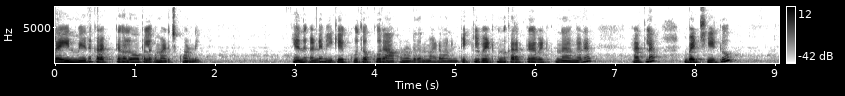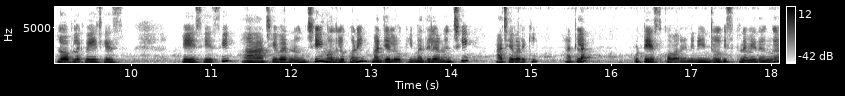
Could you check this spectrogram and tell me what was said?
లైన్ మీద కరెక్ట్గా లోపలికి మడుచుకోండి. ఎందుకంటే మీకు ఎక్కువ తక్కువ రాకుండా ఉంటుంది అనమాట మనం టిక్కులు పెట్టుకుని కరెక్ట్గా పెట్టుకున్నాం కదా. అట్లా బెడ్షీటు లోపలికి వేసేసి వేసేసి ఆ చివరి నుంచి మొదలుకొని మధ్యలోకి మధ్యలో నుంచి ఆ చివరికి అట్లా కుట్టేసుకోవాలండి. నేను చూపిస్తున్న విధంగా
